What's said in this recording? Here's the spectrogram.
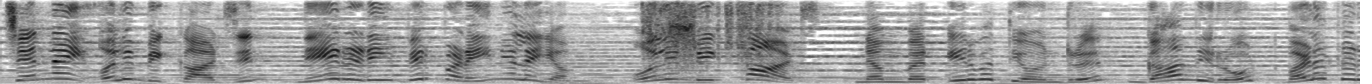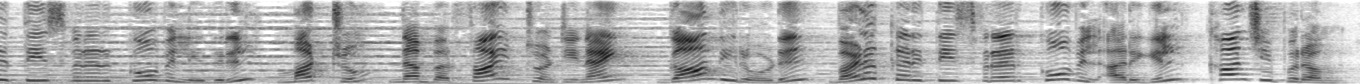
சென்னை ஒலிம்பிக் கார்ட்ஸின் நேரடி விற்பனை நிலையம். ஒலிம்பிக் கார்ட்ஸ் நம்பர் இருபத்தி ஒன்று காந்தி ரோட் வழக்கருத்தீஸ்வரர் கோவில் எதிரில் மற்றும் number five twenty nine Gandhi road Vazhakkarutheeswarar கோவில் அருகில் காஞ்சிபுரம்.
